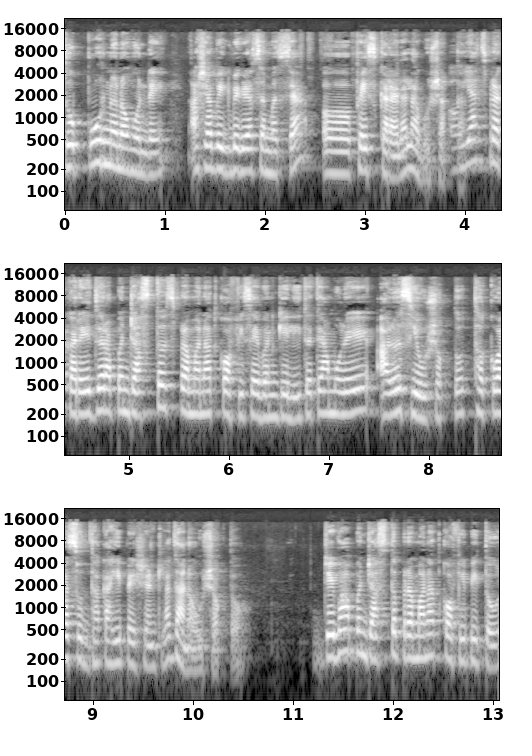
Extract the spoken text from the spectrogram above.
झोप पूर्ण न होणे अशा वेगवेगळ्या समस्या फेस करायला लागू शकतात. याच प्रकारे जर आपण जास्तच प्रमाणात कॉफी सेवन केली तर त्यामुळे आळस येऊ शकतो. थकवासुद्धा काही पेशंटला जाणवू शकतो. जेव्हा आपण जास्त प्रमाणात कॉफी पितो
